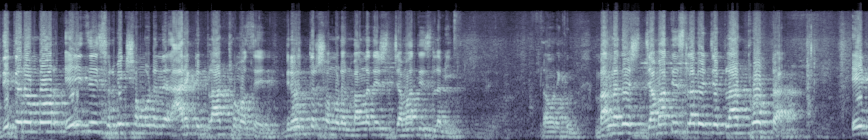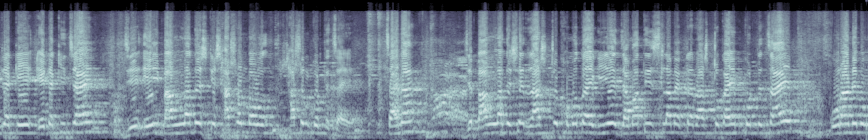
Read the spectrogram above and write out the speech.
দ্বিতীয় নম্বর, এই যে শ্রমিক সংগঠনের আরেকটি প্ল্যাটফর্ম আছে, বৃহত্তর সংগঠন, বাংলাদেশ জামাত ইসলামী। বাংলাদেশ জামাত ইসলামের যে প্ল্যাটফর্মটা এটাকে, এটা কি চায়? যে এই বাংলাদেশকে শাসন ব্যব- শাসন করতে চায়। চায় না? যে বাংলাদেশের রাষ্ট্র ক্ষমতায় গিয়ে জামাত ইসলাম একটা রাষ্ট্র কায়েম করতে চায় কোরআন এবং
